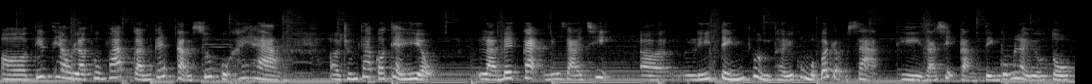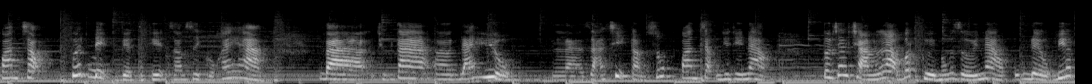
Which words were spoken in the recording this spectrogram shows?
Ờ, tiếp theo là phương pháp gắn kết cảm xúc của khách hàng. Ờ, chúng ta có thể hiểu là bên cạnh những giá trị uh, lý tính thường thấy của một bất động sản thì giá trị cảm tính cũng là yếu tố quan trọng quyết định việc thực hiện giao dịch của khách hàng. Và chúng ta uh, đã hiểu là giá trị cảm xúc quan trọng như thế nào. Tôi chắc chắn là bất cứ môi giới nào cũng đều biết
